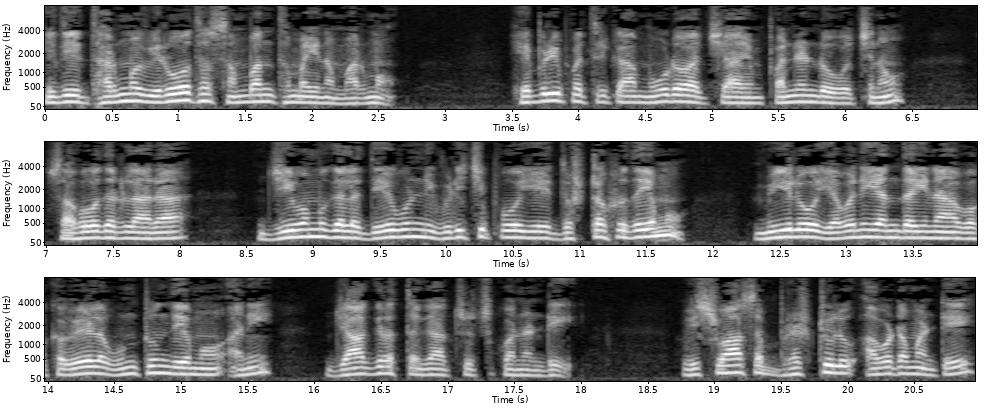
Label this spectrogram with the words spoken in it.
ఇది ధర్మ విరోధ సంబంధమైన మర్మం. హెబ్రి పత్రిక మూడో అధ్యాయం పన్నెండో వచనం. సహోదరులారా జీవము గల దేవుణ్ణి విడిచిపోయే దుష్ట హృదయము మీలో ఎవని అందైనా ఒకవేళ ఉంటుందేమో అని జాగ్రత్తగా చూచుకొనండి. విశ్వాస భ్రష్టులు అవటమంటే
